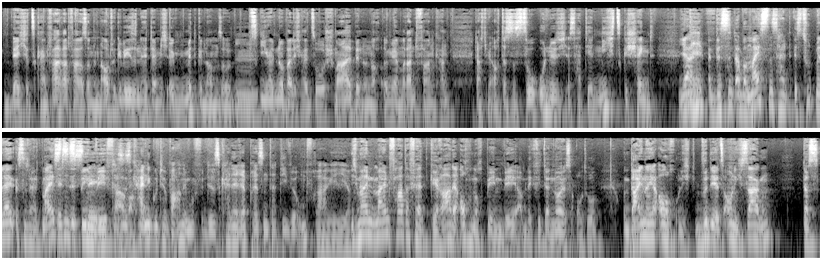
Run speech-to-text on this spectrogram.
wäre ich jetzt kein Fahrradfahrer, sondern ein Auto gewesen, hätte er mich irgendwie mitgenommen so. Mhm. Das ging halt nur, weil ich halt so schmal bin und noch irgendwie am Rand fahren kann. Dachte ich mir auch, das ist so unnötig, es hat dir nichts geschenkt. Ja, Nie- das sind aber meistens halt, es tut mir leid, es sind halt meistens ist, eine, das BMW-Fahrer. ist keine gute Wahrnehmung für dich. Das ist keine repräsentative Umfrage hier. Ich meine, mein Vater fährt gerade auch noch BMW, aber der kriegt ja ein neues Auto. Und deiner ja auch. Und ich würde jetzt auch nicht sagen, dass,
